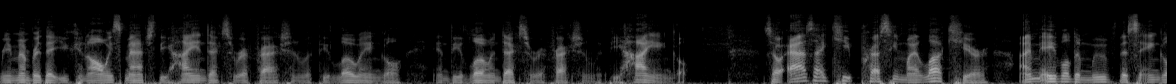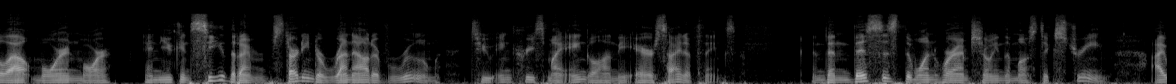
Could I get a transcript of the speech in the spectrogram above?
Remember that you can always match the high index of refraction with the low angle and the low index of refraction with the high angle. So as I keep pressing my luck here, I'm able to move this angle out more and more and you can see that I'm starting to run out of room to increase my angle on the air side of things. And then this is the one where I'm showing the most extreme. I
